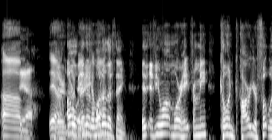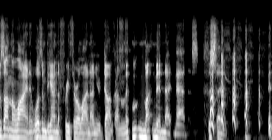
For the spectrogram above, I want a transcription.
Um, yeah. yeah. They're- Oh, I mean, and then come one on. other thing. If, if you want more hate from me, Coen Carr, your foot was on the line. It wasn't behind the free throw line on your dunk on mi- mi- Midnight Madness. Just saying.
